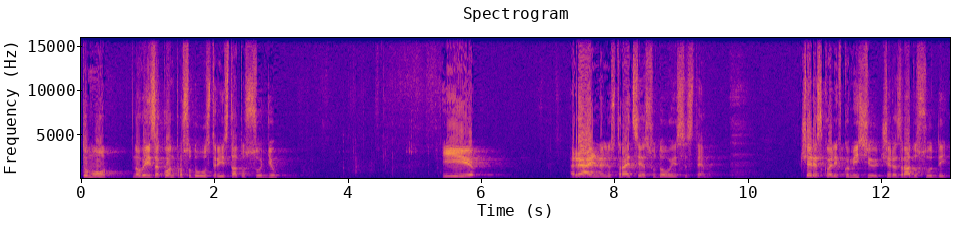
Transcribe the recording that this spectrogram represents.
Тому новий закон про судоустрій і статус суддів і реальна люстрація судової системи через кваліфкомісію, через раду суддей,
